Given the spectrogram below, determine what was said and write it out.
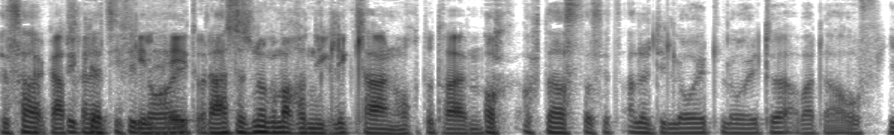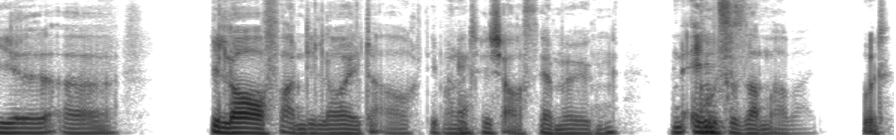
Deshalb da gab es relativ viel Leute, Hate. Oder hast du es nur gemacht, um die Klickzahlen hochzutreiben? Auch, auch das, dass jetzt alle die Leute, aber da auch viel, äh, viel Love an die Leute auch, die man okay. natürlich auch sehr mögen und eng Gut. zusammenarbeiten. Gut.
